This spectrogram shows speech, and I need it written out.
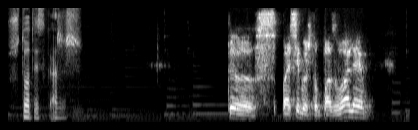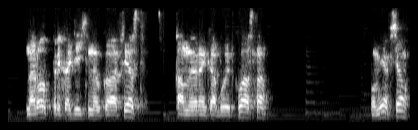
что ты скажешь? Спасибо, что позвали. Народ, приходите на Коафест. Там наверняка будет классно. У меня все.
